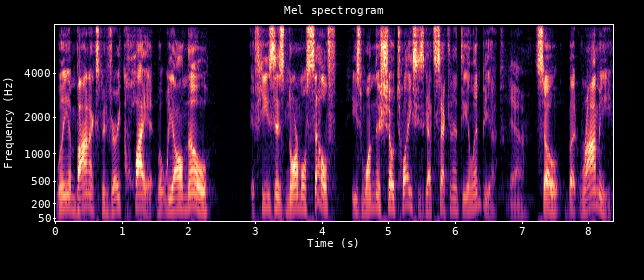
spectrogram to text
William Bonac's been very quiet, but we all know if he's his normal self, he's won this show twice. He's got second at the Olympia. Yeah. So, but Ramy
